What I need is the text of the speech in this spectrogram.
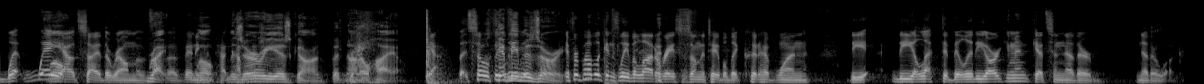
way, way Well, outside the realm of, Right. of any well, compa- Missouri is gone, but not Ohio. Yeah, but so if Give me leave- Missouri. If Republicans leave a lot of races on the table that could have won, the the electability argument gets another another look.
